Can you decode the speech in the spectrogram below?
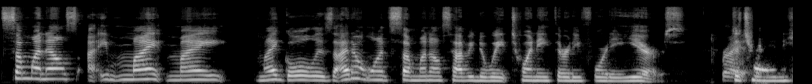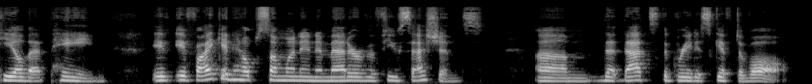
someone else I, my my my goal is I don't want someone else having to wait 20, 30, 40 years right. to try and heal that pain. If, if I can help someone in a matter of a few sessions, um, that that's the greatest gift of all.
